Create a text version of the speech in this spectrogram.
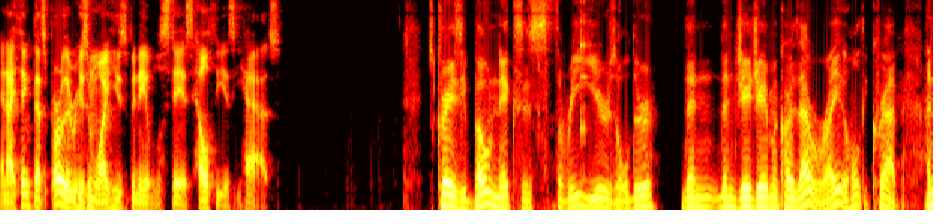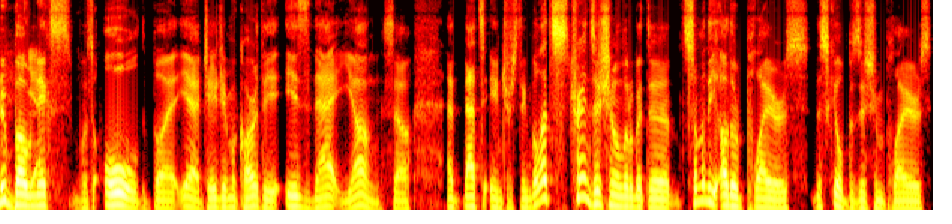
And I think that's part of the reason why he's been able to stay as healthy as he has. It's crazy. Bo Nix is three years older than than JJ McCarthy. Is that right? Holy crap! I knew Bo yeah. Nix was old, but yeah, JJ McCarthy is that young. So that, that's interesting. But let's transition a little bit to some of the other players, the skill position players.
